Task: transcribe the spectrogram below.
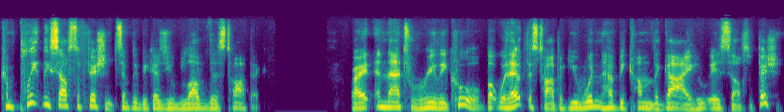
completely self-sufficient simply because you love this topic right? And that's really cool. But without this topic, you wouldn't have become the guy who is self sufficient.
